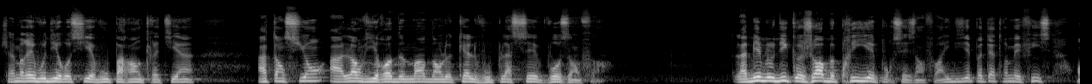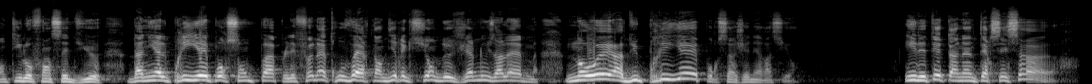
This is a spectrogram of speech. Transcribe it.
J'aimerais vous dire aussi à vous, parents chrétiens, attention à l'environnement dans lequel vous placez vos enfants. La Bible dit que Job priait pour ses enfants. Il disait peut-être mes fils ont-ils offensé Dieu? Daniel priait pour son peuple, les fenêtres ouvertes en direction de Jérusalem. Noé a dû prier pour sa génération. Il était un intercesseur.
